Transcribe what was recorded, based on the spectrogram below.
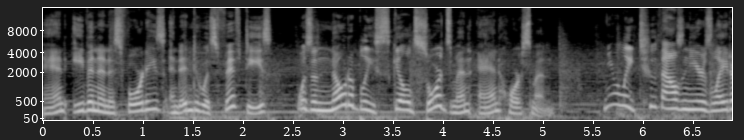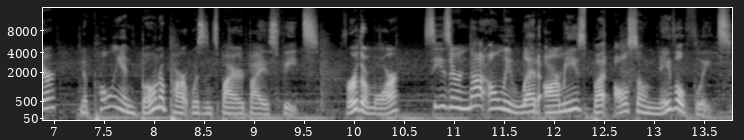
and even in his 40s and into his 50s, was a notably skilled swordsman and horseman. Nearly 2,000 years later, Napoleon Bonaparte was inspired by his feats. Furthermore, Caesar not only led armies but also naval fleets,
